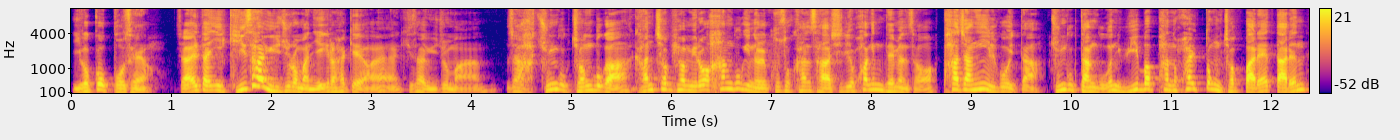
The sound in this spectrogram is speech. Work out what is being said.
이거 꼭 보세요 자 일단 이 기사 위주로만 얘기를 할게요. 예, 기사 위주만. 자 중국 정부가 간첩 혐의로 한국인을 구속한 사실이 확인되면서 파장이 일고 있다. 중국 당국은 위법한 활동 적발에 따른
